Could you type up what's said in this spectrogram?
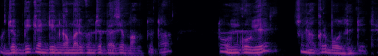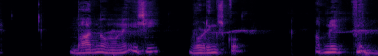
और जब भी कैंटीन का मालिक उनसे पैसे माँगता था तो उनको ये सुनाकर बोल देते थे। बाद में उन्होंने इसी वर्डिंग्स को अपनी फ़िल्म,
